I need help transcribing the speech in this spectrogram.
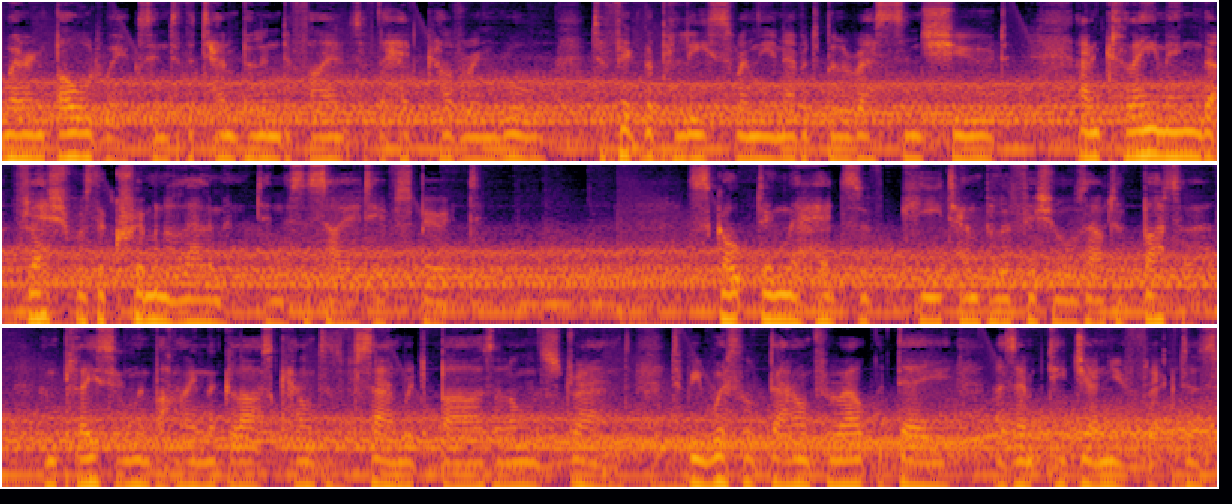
wearing bald wigs into the temple in defiance of the head covering rule to fig the police when the inevitable arrests ensued, and claiming that flesh was the criminal element in the society of spirit. Sculpting the heads of key temple officials out of butter and placing them behind the glass counters of sandwich bars along the strand to be whistled down throughout the day as empty genuflectors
